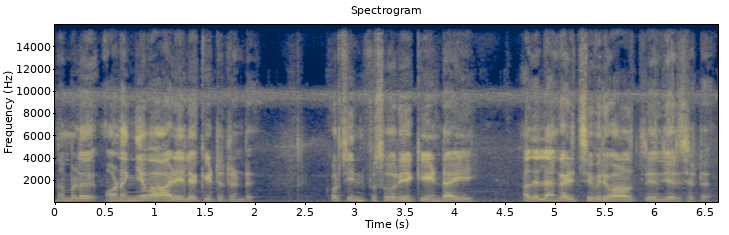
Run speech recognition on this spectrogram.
നമ്മൾ ഉണങ്ങിയ വാഴയിലൊക്കെ ഇട്ടിട്ടുണ്ട്. കുറച്ച് ഇൻഫുസോറിയൊക്കെ ഉണ്ടായി അതെല്ലാം കഴിച്ച് ഇവർ വളർത്തിയെന്ന് വിചാരിച്ചിട്ട്.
